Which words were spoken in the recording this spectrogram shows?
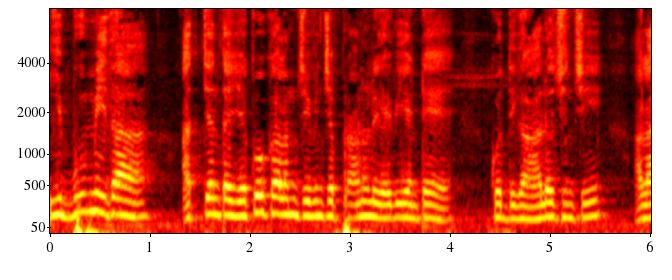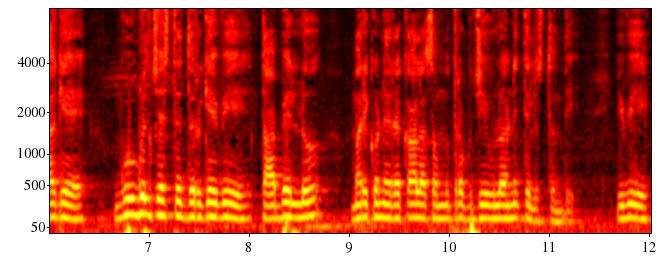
ఈ భూమి మీద అత్యంత ఎక్కువ కాలం జీవించే ప్రాణులు ఏవి అంటే కొద్దిగా ఆలోచించి అలాగే గూగుల్ చేస్తే దొరికేవి తాబేళ్ళు మరికొన్ని రకాల సముద్రపు జీవులు అని తెలుస్తుంది. ఇవి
